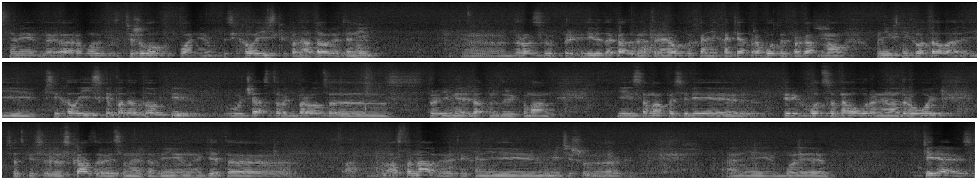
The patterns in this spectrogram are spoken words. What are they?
с ними э, работать тяжело в плане психологически подготавливать. Они э, раз приходили, доказывали на тренировках, они хотят работать, пока, но у них не хватало и психологической подготовки, участвовать, бороться с другими ребятами из других команд. И сама по себе переход с одного уровня на другой все-таки сказывается на этом. И где-то а, останавливает их, они мятежу, э, они более теряются,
